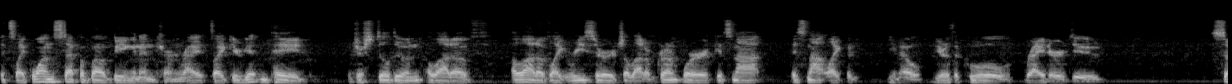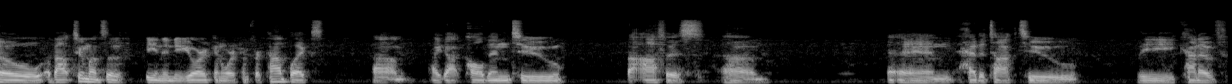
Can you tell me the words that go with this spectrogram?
it's like one step above being an intern, right? It's like you're getting paid, but you're still doing a lot of a lot of like research, a lot of grunt work. It's not it's not like a you know you're the cool writer dude. So about two months of being in New York and working for Complex, um, I got called into the office um, and had to talk to the kind of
